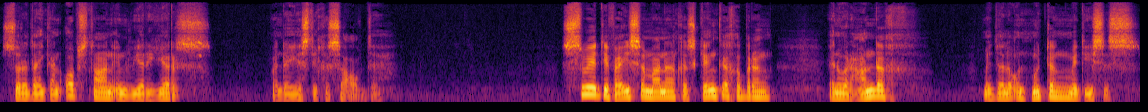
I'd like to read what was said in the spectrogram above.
sodat hy kan opstaan en weer heers want hy is die gesalfde. So het die wyse manne geskenke gebring en oorhandig met hulle ontmoeting met Jesus.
